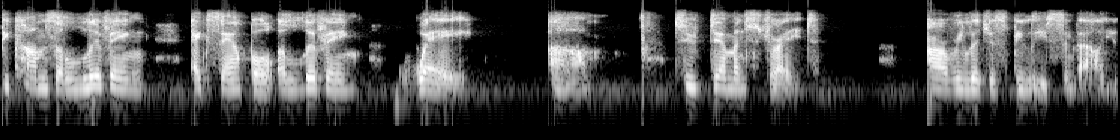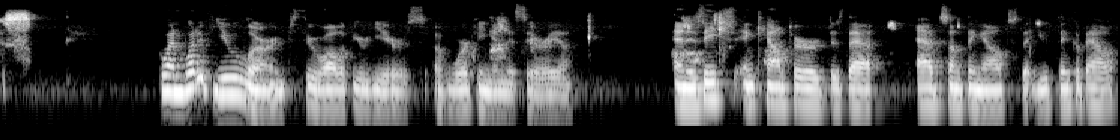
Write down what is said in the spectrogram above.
becomes a living example, a living way um, to demonstrate our religious beliefs and values. Gwen, what have you learned through all of your years of working in this area? And is each encounter, does that add something else that you think about,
